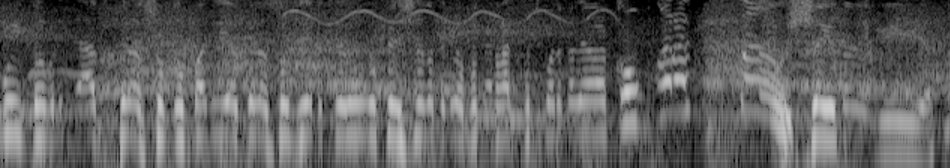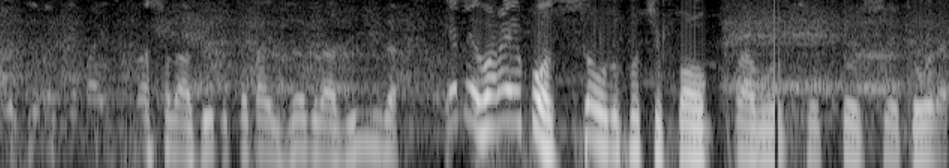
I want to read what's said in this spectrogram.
Muito obrigado pela sua companhia, pela sua audiência. Fechando o microfone da Rádio Futebol da Galera com o coração cheio de alegria. Fazendo o que mais gosto da vida, o que mais amo da vida. E levar a emoção do futebol para você, torcedora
